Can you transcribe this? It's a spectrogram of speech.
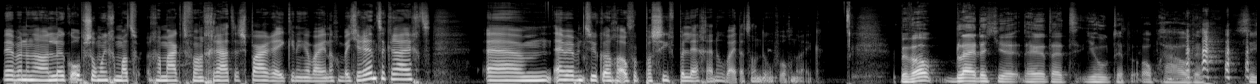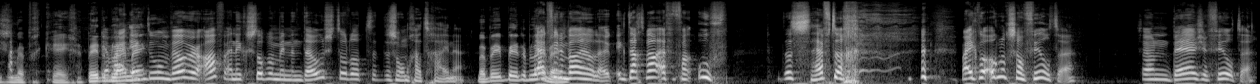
We hebben een, een leuke opsomming gemaakt van gratis spaarrekeningen waar je nog een beetje rente krijgt. Ehm, en we hebben natuurlijk ook over passief beleggen en hoe wij dat dan doen volgende week. Ik ben wel blij dat je de hele tijd je hoed hebt opgehouden sinds je hem hebt gekregen. Ben je er Ja, blij maar mee? ik doe hem wel weer af en ik stop hem in een doos totdat de zon gaat schijnen. Maar ben je, ben je er blij Ja, ik mee? vind hem wel heel leuk. Ik dacht wel even van, oef, dat is heftig. maar ik wil ook nog zo'n filter. Zo'n beige filter.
